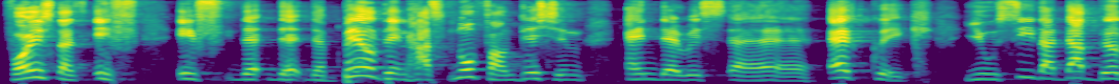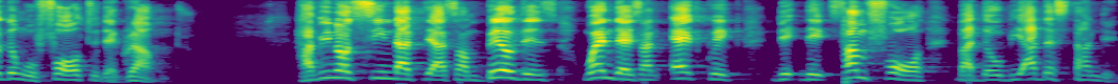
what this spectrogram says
For instance, if if the, the, the building has no foundation and there is uh, earthquake, you see that that building will fall to the ground. Have you not seen that there are some buildings when there's an earthquake, they, they, some fall, but there will be others standing?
